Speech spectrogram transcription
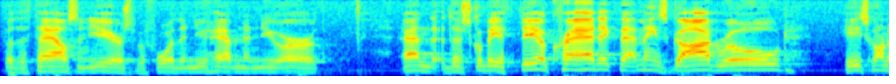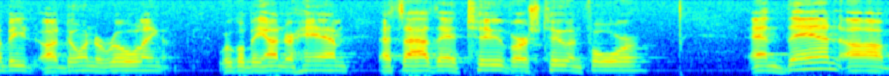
for the thousand years before the new heaven and new earth. And there's going to be a theocratic, that means God ruled. He's going to be uh, doing the ruling. We're going to be under him. That's Isaiah 2, verse 2 and 4. And then um,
